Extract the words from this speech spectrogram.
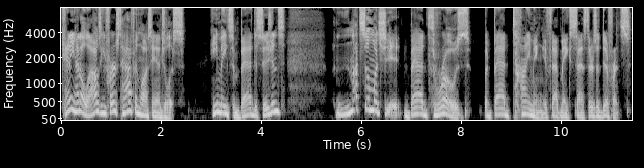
Kenny had a lousy first half in Los Angeles. He made some bad decisions. Not so much bad throws, but bad timing, if that makes sense. There's a difference.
